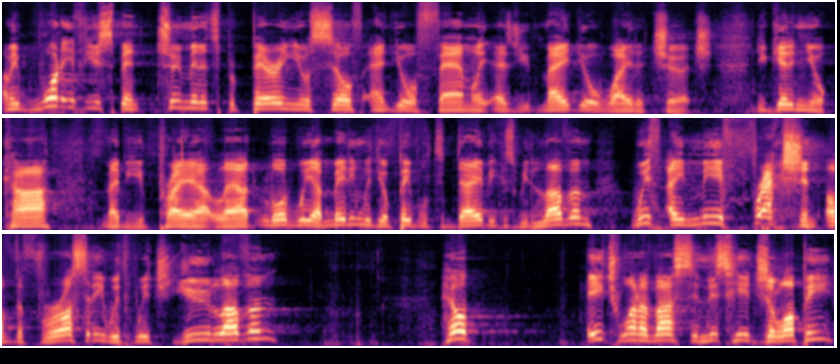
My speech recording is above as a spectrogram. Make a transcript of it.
I mean, what if you spent two minutes preparing yourself and your family as you made your way to church? You get in your car, maybe you pray out loud Lord, we are meeting with your people today because we love them with a mere fraction of the ferocity with which you love them. Help each one of us in this here jalopy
